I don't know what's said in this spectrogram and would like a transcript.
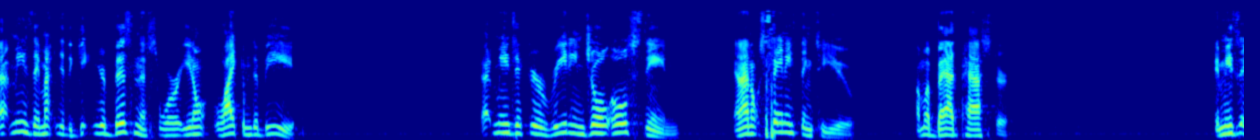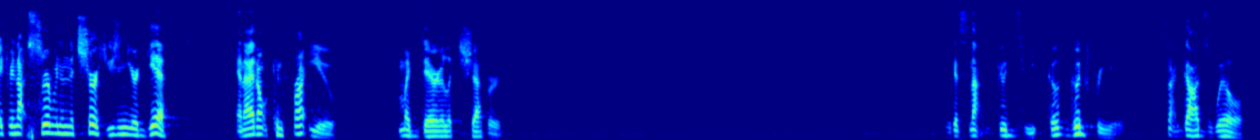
That means they might need to get in your business where you don't like them to be. That means if you're reading Joel Osteen and I don't say anything to you, I'm a bad pastor. It means if you're not serving in the church using your gift and I don't confront you, I'm a derelict shepherd. Because it's not good to you, good for you. It's not God's will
